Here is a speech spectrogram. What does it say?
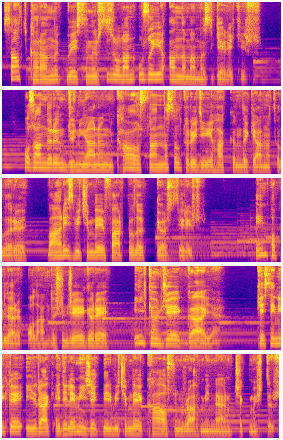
salt karanlık ve sınırsız olan uzayı anlamamız gerekir. Ozanların dünyanın kaostan nasıl türediği hakkındaki anlatıları bariz biçimde farklılık gösterir. En popüler olan düşünceye göre ilk önce Gaia, kesinlikle idrak edilemeyecek bir biçimde kaosun rahminden çıkmıştır.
